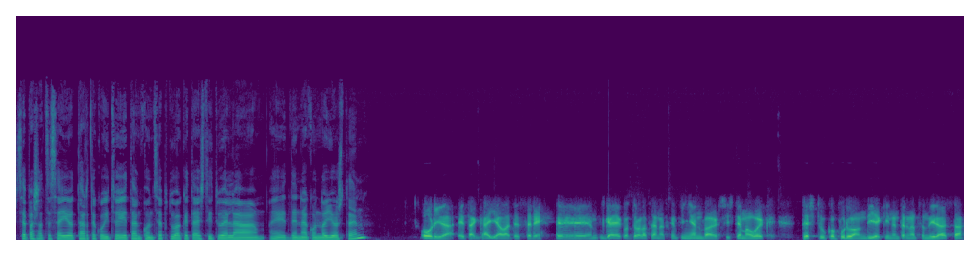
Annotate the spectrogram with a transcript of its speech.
Ze pasatze zaio, tarteko hitzoietan kontzeptuak eta ez dituela eh, denak ondo josten? Hori da, eta gaia batez ere. E, gaia kontrolatzen azken finean, ba, sistema hauek testu kopuru handiekin entrenatzen dira, ezta?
